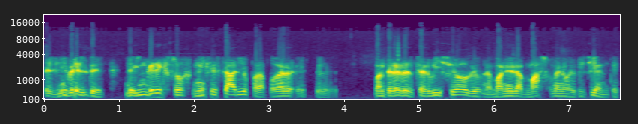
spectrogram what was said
el nivel de, de, ingresos necesarios para poder este, mantener el servicio de una manera más o menos eficiente.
